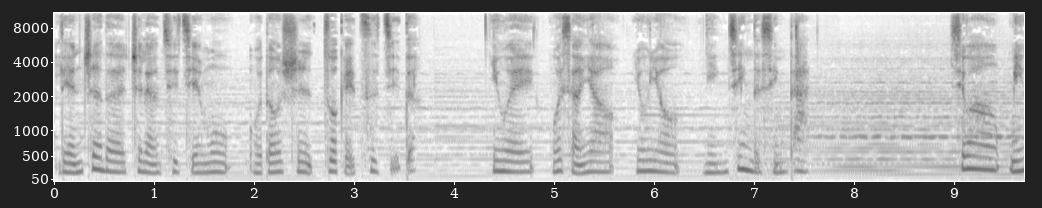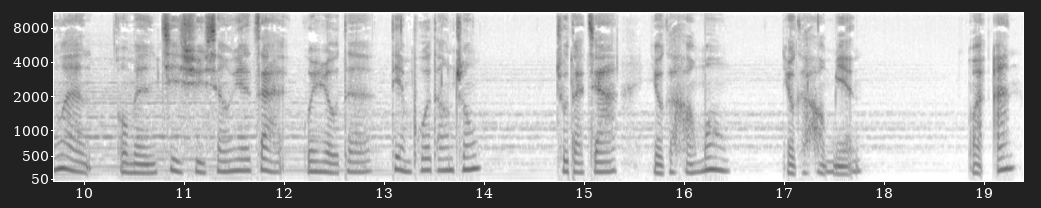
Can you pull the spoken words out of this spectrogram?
连着的这两期节目，我都是做给自己的，因为我想要拥有宁静的心态。希望明晚我们继续相约在温柔的电波当中，祝大家有个好梦，有个好眠，晚安。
